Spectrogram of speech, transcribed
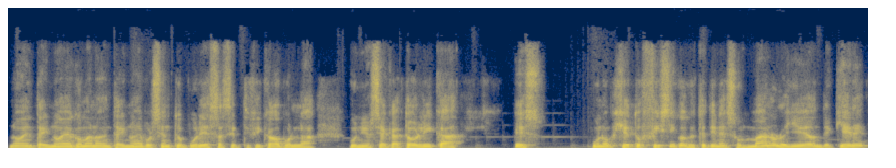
99,99% pureza, certificado por la Universidad Católica. Es un objeto físico que usted tiene en sus manos, lo lleve donde quiere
